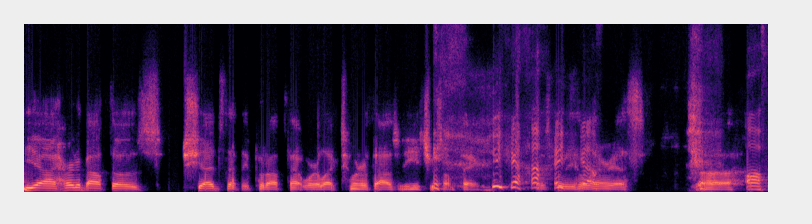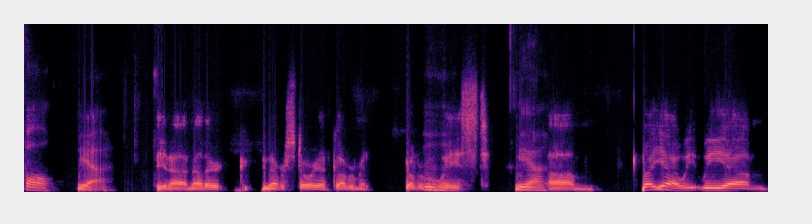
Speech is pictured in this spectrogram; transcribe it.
yeah, I heard about those sheds that they put up that were like two hundred thousand each or something. yeah, that's pretty yeah. hilarious. Uh, Awful. Yeah. You know, another another story of government government mm-hmm. waste. Yeah. Um, but yeah, we we um,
